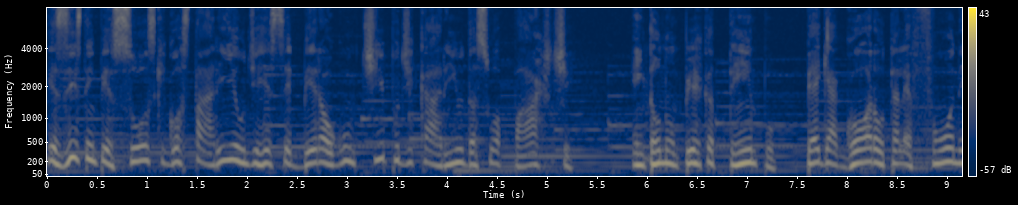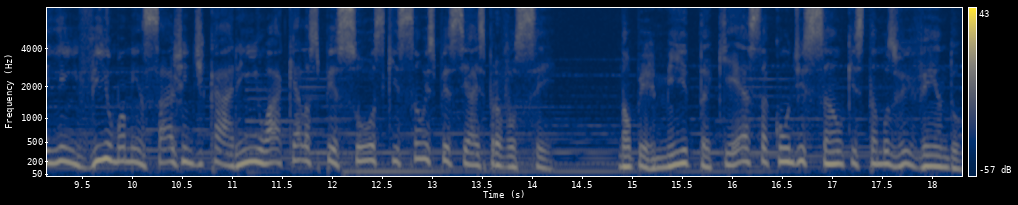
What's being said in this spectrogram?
existem pessoas que gostariam de receber algum tipo de carinho da sua parte. Então não perca tempo, pegue agora o telefone e envie uma mensagem de carinho àquelas pessoas que são especiais para você. Não permita que essa condição que estamos vivendo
